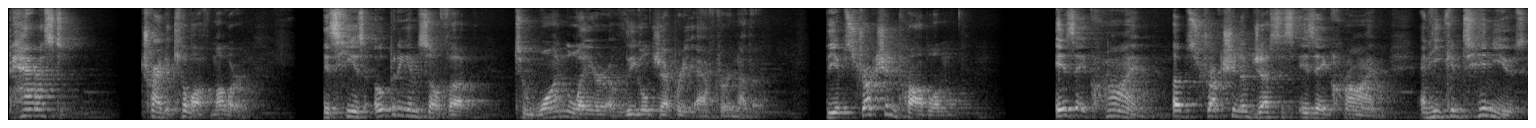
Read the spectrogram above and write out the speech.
past trying to kill off Mueller, is he is opening himself up to one layer of legal jeopardy after another. The obstruction problem is a crime. Obstruction of justice is a crime. And he continues.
